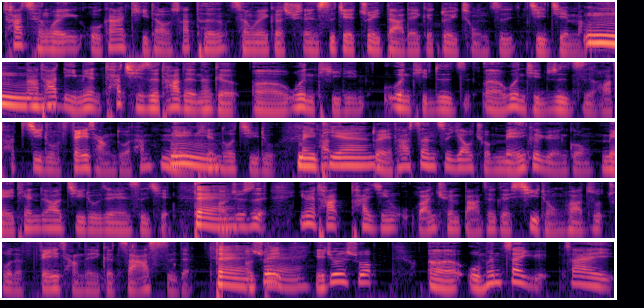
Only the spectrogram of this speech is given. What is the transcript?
它成为我刚才提到，它成成为一个全世界最大的一个对冲基基金嘛。嗯，那它里面，它其实它的那个呃问题里问题日志呃问题日志哈，它记录非常多，它每天都记录，每天对，它甚至要求每一个员工每天都要记录这件事情。对，啊，就是因为它它已经完全把这个系统化做做的非常的一个扎实的。对，所以也就是说，呃，我们在在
